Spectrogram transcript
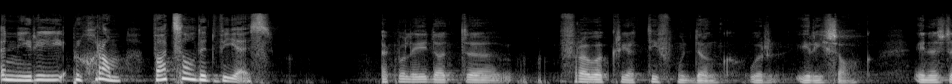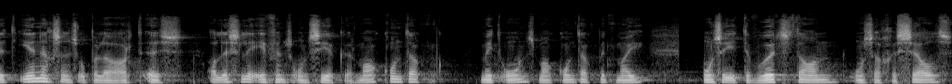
in hierdie program, wat sal dit wees? Ek wil hê dat uh, vroue kreatief moet dink oor hierdie saak. En as dit enigsins op hulle hart is, al is hulle effens onseker, maak kontak met ons, maak kontak met my. Ons sal te woord staan, ons sal gesels.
